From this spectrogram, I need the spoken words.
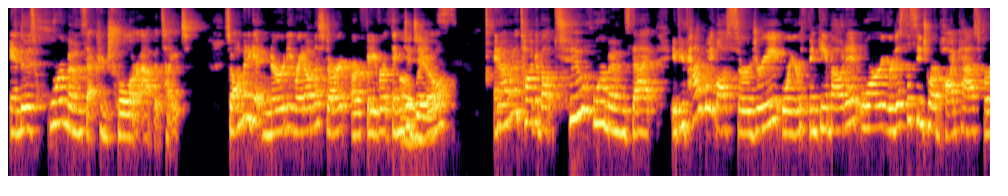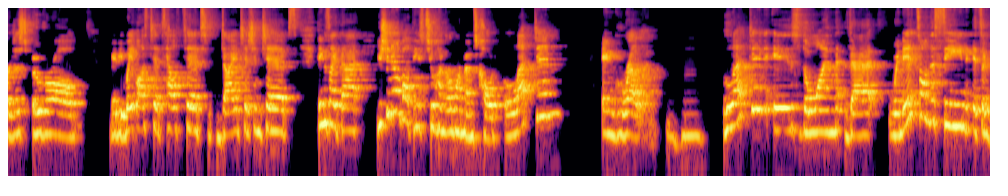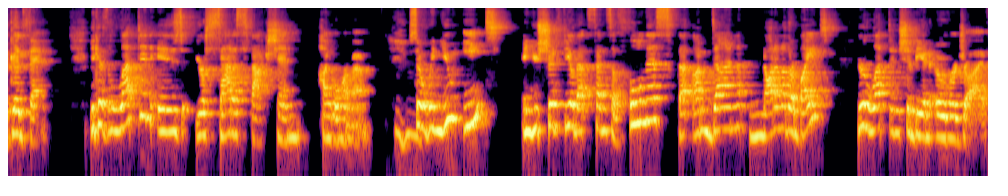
and those hormones that control our appetite. So I'm going to get nerdy right on the start, our favorite thing Always. to do. And I'm going to talk about two hormones that if you've had weight loss surgery or you're thinking about it, or you're just listening to our podcast for just overall maybe weight loss tips, health tips, dietitian tips, things like that, you should know about these two hunger hormones called leptin and ghrelin. Mm-hmm. Leptin is the one that when it's on the scene, it's a good thing because leptin is your satisfaction hunger hormone. Mm-hmm. So when you eat, and you should feel that sense of fullness that I'm done, not another bite. Your leptin should be in overdrive.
